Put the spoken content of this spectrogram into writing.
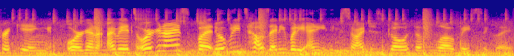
freaking organized. I mean, it's organized, but nobody tells anybody anything. So I just go with the flow, basically.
